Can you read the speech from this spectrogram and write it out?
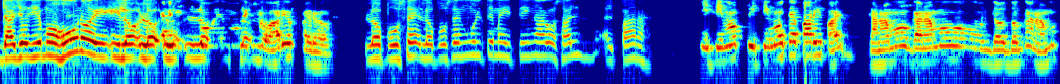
ya yo dimos uno y, y lo, lo, lo, lo- hecho varios, pero lo puse, lo puse en Ultimate Team a gozar, el pana. hicimos, hicimos de par y par. Ganamos, ganamos, los dos ganamos.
